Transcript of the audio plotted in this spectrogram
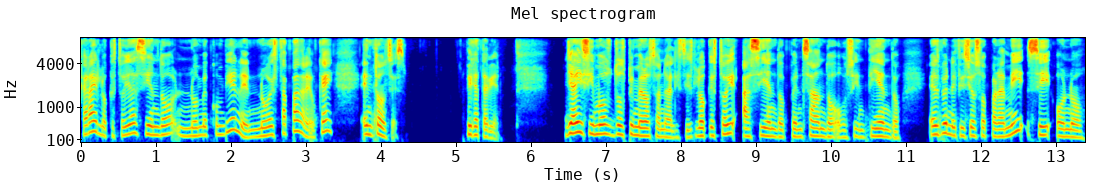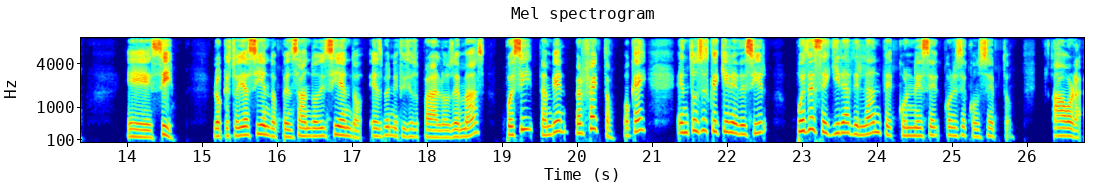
caray, lo que estoy haciendo no me conviene, no está padre, ¿ok? Entonces, fíjate bien. Ya hicimos dos primeros análisis. Lo que estoy haciendo, pensando o sintiendo, ¿es beneficioso para mí? Sí o no eh, sí, lo que estoy haciendo, pensando, diciendo es beneficioso para los demás, pues sí, también, perfecto, ¿ok? Entonces, ¿qué quiere decir? Puedes seguir adelante con ese, con ese concepto. Ahora,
